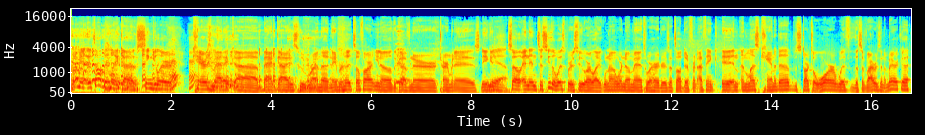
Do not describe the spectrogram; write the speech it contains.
But I mean, it's all been like uh, singular, charismatic uh, bad guys who run a neighborhood so far. You know, the governor, Terminus, Negan. Yeah. So, and then to see the Whispers who are like, well, no, we're nomads, we're herders. That's all different. I think in, unless Canada starts a war with the survivors in America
